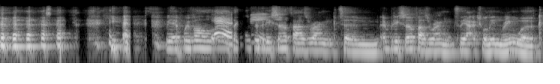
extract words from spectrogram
yeah. Yeah, we've all, Yeah, I think everybody me. so far's ranked, um, everybody so far's ranked the actual in ring work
